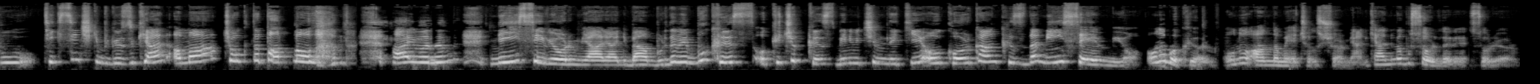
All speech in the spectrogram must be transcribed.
bu tiksinç gibi gözüken ama çok da tatlı olan hayvanın neyi seviyorum yani hani ben burada ve bu kız o küçük kız benim içimdeki o korkan kız da neyi sevmiyor ona bakıyorum onu anlamaya çalışıyorum yani kendime bu soruları soruyorum.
